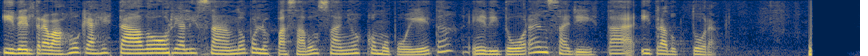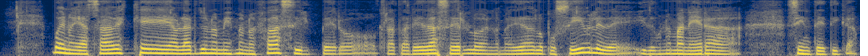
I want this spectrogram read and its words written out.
y del trabajo que has estado realizando por los pasados años como poeta, editora, ensayista y traductora? Bueno, ya sabes que hablar de una misma no es fácil, pero trataré de hacerlo en la medida de lo posible y de una manera sintética.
